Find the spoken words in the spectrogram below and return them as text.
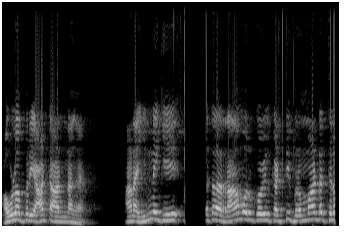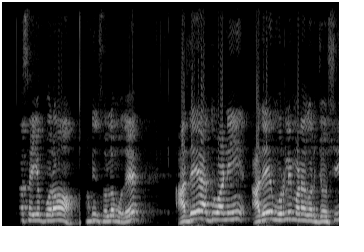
அவ்வளோ பெரிய ஆட்டம் ஆடினாங்க. ஆனால் இன்னைக்கு இடத்துல ராமர் கோயில் கட்டி பிரம்மாண்ட திருமணம் செய்ய போகிறோம் அப்படின்னு சொல்லும் போது அதே அத்வானி அதே முரளி மனோகர் ஜோஷி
